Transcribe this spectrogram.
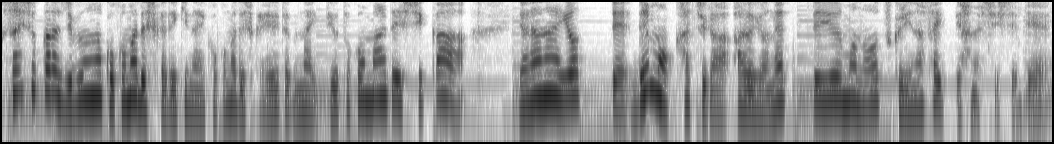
最初から自分はここまでしかできない、ここまでしかやりたくないっていうとこまでしかやらないよって、でも価値があるよねっていうものを作りなさいって話してて、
